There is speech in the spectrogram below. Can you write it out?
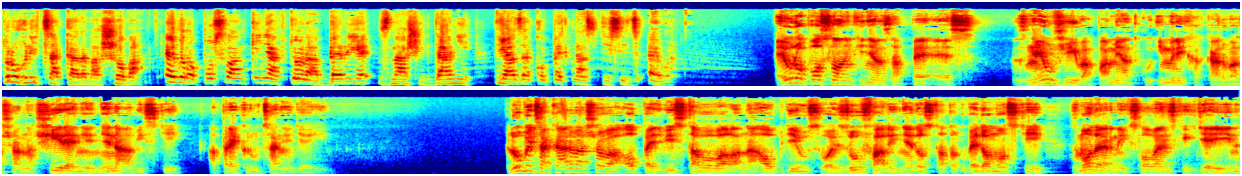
Truhlica Karvašova, europoslankyňa, ktorá berie z našich daní viac ako 15 tisíc eur. Europoslankyňa za PS zneužíva pamiatku Imricha Karvaša na šírenie nenávisti a prekrúcanie dejín. Ľubica Karvašova opäť vystavovala na obdiv svoj zúfalý nedostatok vedomostí z moderných slovenských dejín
